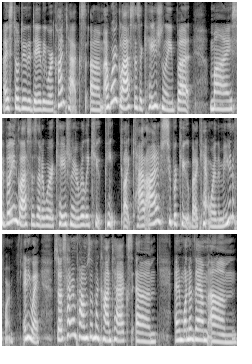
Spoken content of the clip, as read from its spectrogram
I still do the daily wear contacts. Um, I wear glasses occasionally, but my civilian glasses that I wear occasionally are really cute, pink like cat eye, super cute, but I can't wear them in uniform. Anyway, so I was having problems with my contacts, um, and one of them um,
